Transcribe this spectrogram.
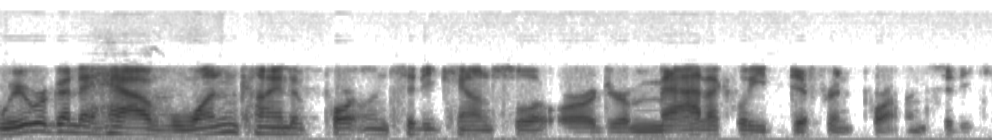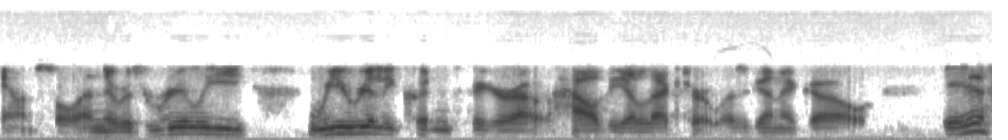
We were going to have one kind of Portland City Council or a dramatically different Portland City Council, and there was really we really couldn't figure out how the electorate was going to go. If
